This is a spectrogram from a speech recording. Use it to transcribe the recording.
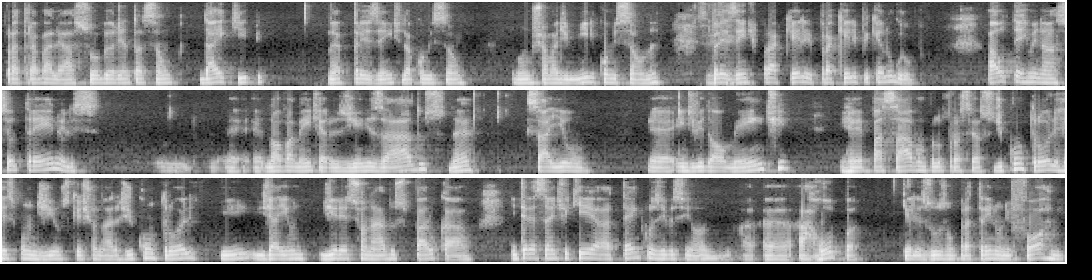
para trabalhar sob orientação da equipe né, presente da comissão, vamos chamar de mini comissão, né? Sim, presente para aquele, aquele pequeno grupo. Ao terminar seu treino, eles é, é, novamente eram higienizados, né? saíam é, individualmente, passavam pelo processo de controle, respondiam os questionários de controle e já iam direcionados para o carro. Interessante que até inclusive assim, ó, a, a roupa que eles usam para treino uniforme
